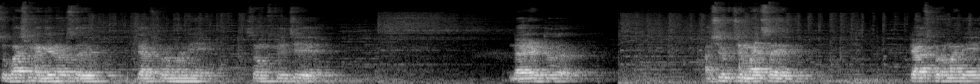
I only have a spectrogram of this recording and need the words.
सुभाष नागेराव साहेब त्याचप्रमाणे संस्थेचे डायरेक्टर अशोक चिमाय साहेब त्याचप्रमाणे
